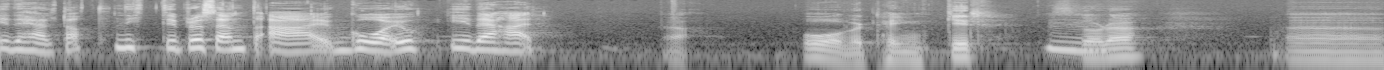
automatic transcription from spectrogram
i det hele tatt. 90% er, går jo i det her. Ja. Overtenker, står det. Uh,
